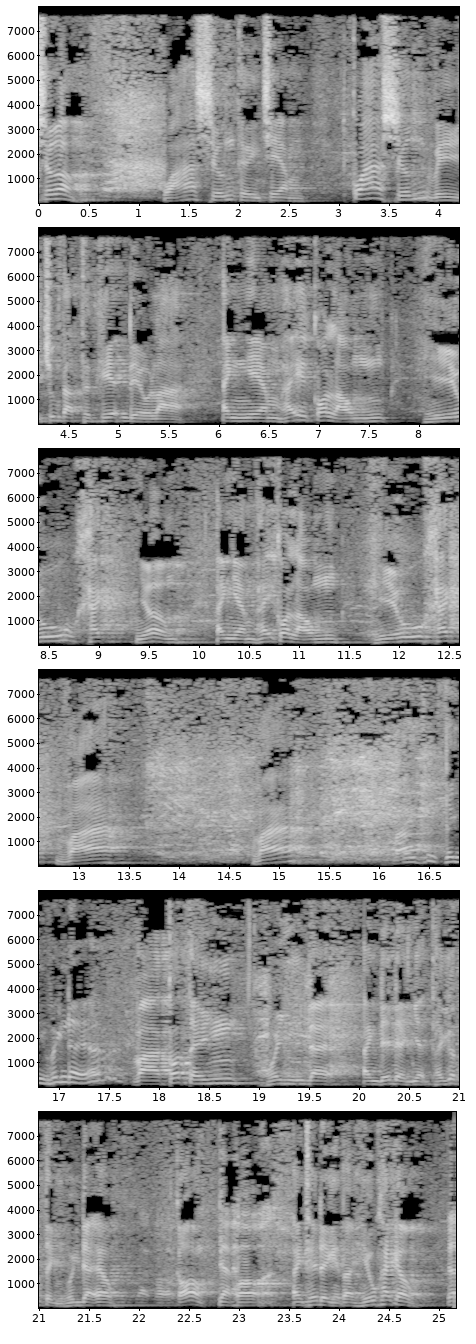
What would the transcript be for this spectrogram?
Sướng không? Quá sướng, thưa anh chị em. Quá sướng vì chúng ta thực hiện đều là anh em hãy có lòng hiếu khách, nhớ không? Anh em hãy có lòng hiếu khách và và? Và? Tình huynh đệ và có tình huynh đệ. Anh đến đây nhận thấy có tình huynh đệ không? Có. Không? Dạ có. Anh thấy đây người ta hiếu khách không? Dạ,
